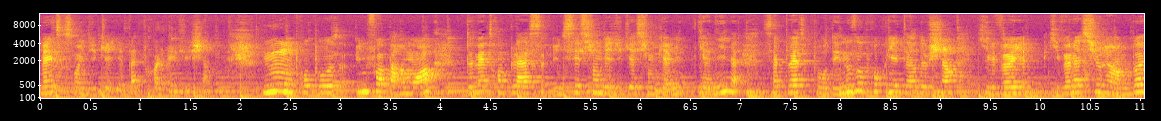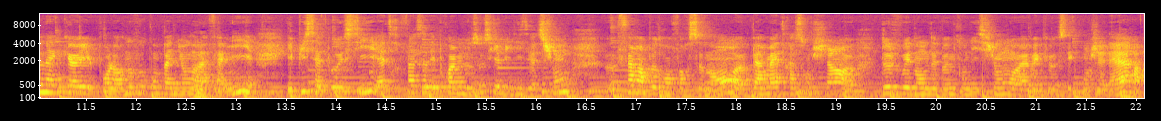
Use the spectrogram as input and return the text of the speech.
maîtres sont éduqués, il n'y a pas de problème avec les chiens. Nous on propose une fois par mois de mettre en place une session d'éducation canine. Ça peut être pour des nouveaux propriétaires de chiens qui veulent, qui veulent assurer un bon accueil pour leurs nouveaux compagnons dans la famille. Et puis ça peut aussi être face à des problèmes de sociabilisation, euh, faire un peu de renforcement, euh, permettre à son chien euh, de jouer dans des bonnes conditions avec ses congénères,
